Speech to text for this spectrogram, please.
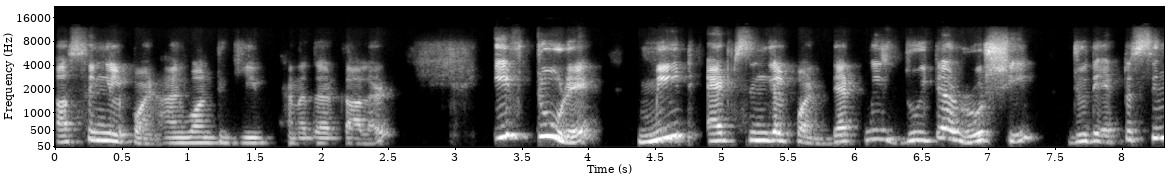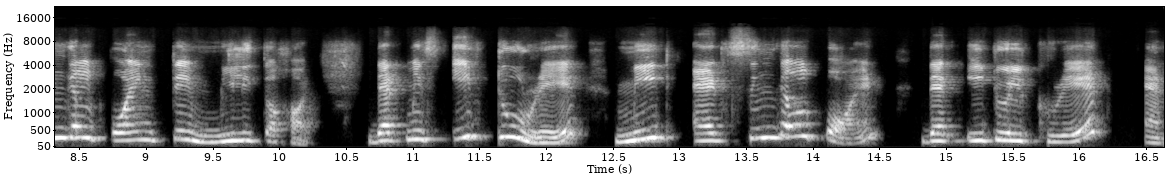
a single point i want to give another color if two ray meet at single point that means দুইটা রশ্মি যদি একটা সিঙ্গেল পয়েন্টে মিলিত হয় that means if two ray meet at single point then it will create an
